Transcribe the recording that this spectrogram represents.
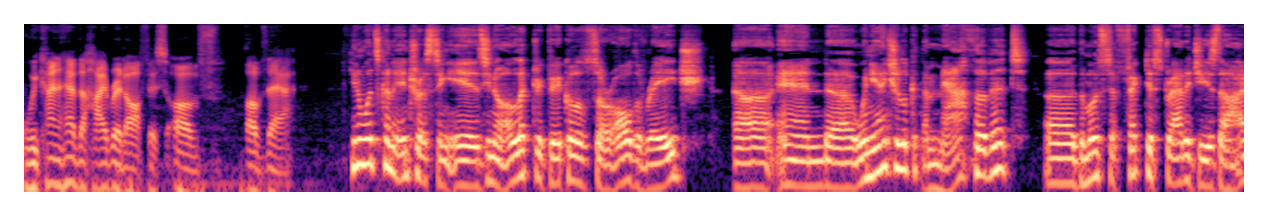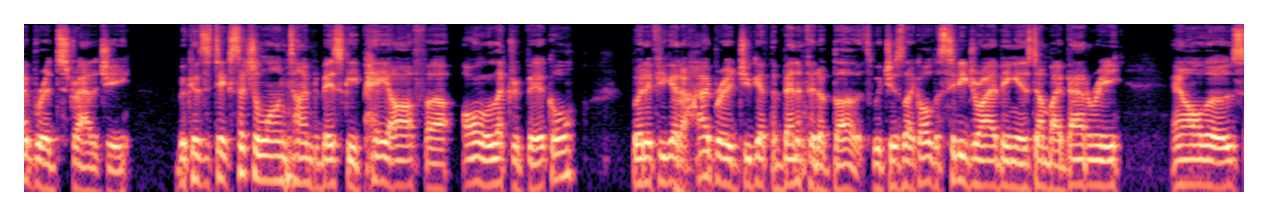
we kind of have the hybrid office of of that. You know what's kind of interesting is you know electric vehicles are all the rage, uh, and uh, when you actually look at the math of it, uh, the most effective strategy is the hybrid strategy because it takes such a long time to basically pay off uh, all electric vehicle. But if you get a hybrid, you get the benefit of both, which is like all the city driving is done by battery, and all those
